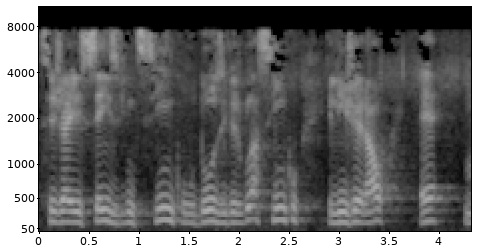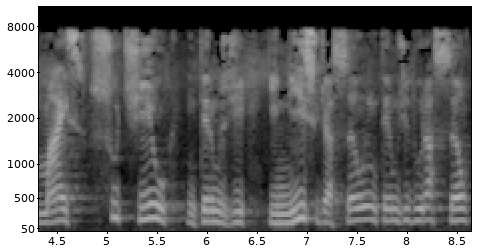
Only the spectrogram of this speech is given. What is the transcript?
seja ele 6,25 ou 12,5, ele em geral é mais sutil em termos de início de ação e em termos de duração.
